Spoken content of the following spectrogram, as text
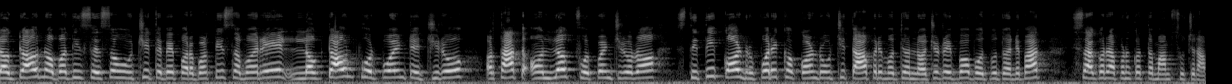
लकडाउन अवधि शेष हो परवर्त समय लकडाउन फोर पॉइंट जीरो अर्थात अनलक फोर पॉइंट जीरो स्थित कौन रूपरेख कौन रोचे नजर रही बहुत बहुत धन्यवाद सागर आपण सूचना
